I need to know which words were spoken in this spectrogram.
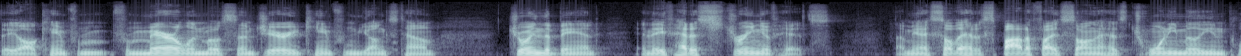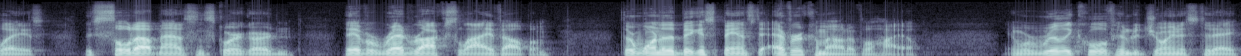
they all came from, from Maryland, most of them. Jerry came from Youngstown, joined the band, and they've had a string of hits. I mean, I saw they had a Spotify song that has 20 million plays. They sold out Madison Square Garden. They have a Red Rocks live album. They're one of the biggest bands to ever come out of Ohio. And we're really cool of him to join us today.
